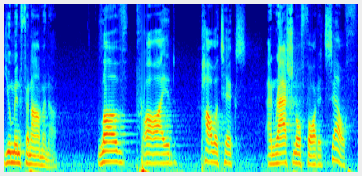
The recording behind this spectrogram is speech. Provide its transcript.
human phenomena love, pride, politics, and rational thought itself.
